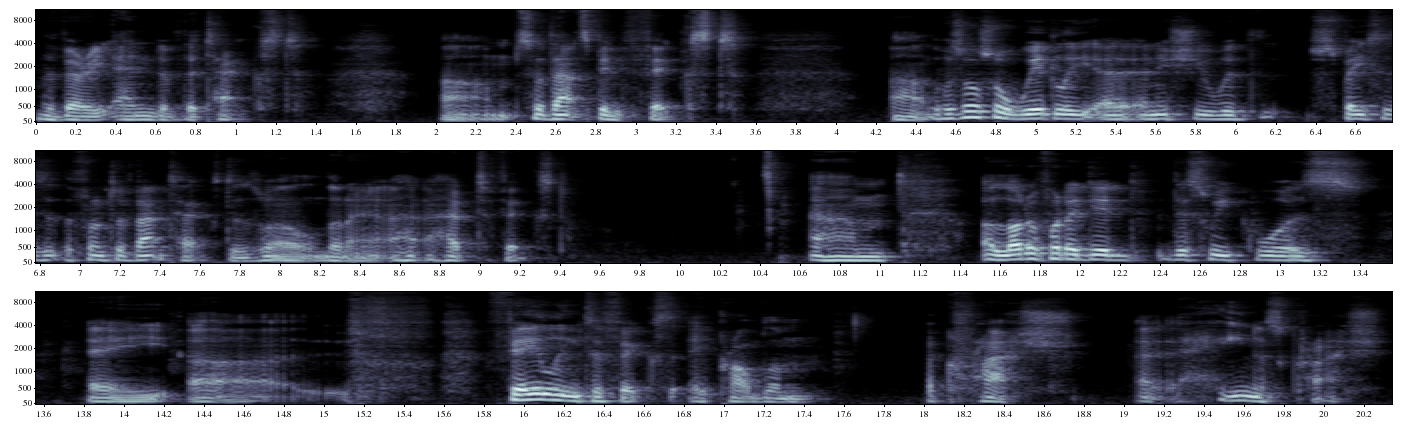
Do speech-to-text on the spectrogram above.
the very end of the text. Um, so that's been fixed. Uh, there was also weirdly a, an issue with spaces at the front of that text as well that I, I had to fix. Um, a lot of what I did this week was a uh, failing to fix a problem, a crash, a heinous crash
